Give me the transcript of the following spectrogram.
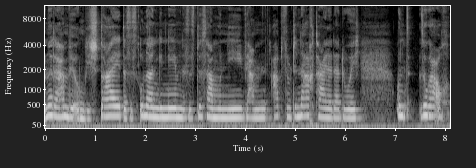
Ne, da haben wir irgendwie Streit, das ist unangenehm, das ist Disharmonie, wir haben absolute Nachteile dadurch und sogar auch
